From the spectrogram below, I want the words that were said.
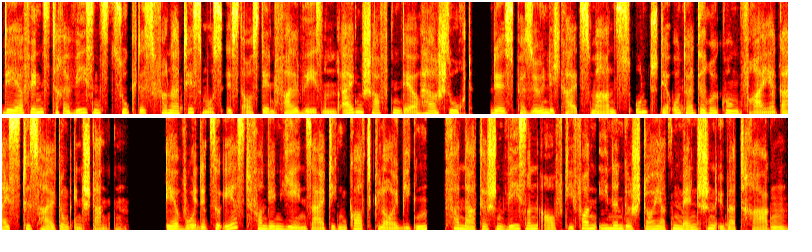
Der finstere Wesenszug des Fanatismus ist aus den Fallwesen-Eigenschaften der Herrschsucht, des Persönlichkeitswahns und der Unterdrückung freier Geisteshaltung entstanden. Er wurde zuerst von den jenseitigen gottgläubigen, fanatischen Wesen auf die von ihnen gesteuerten Menschen übertragen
